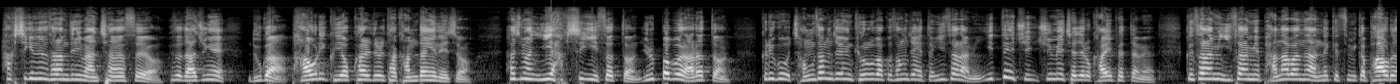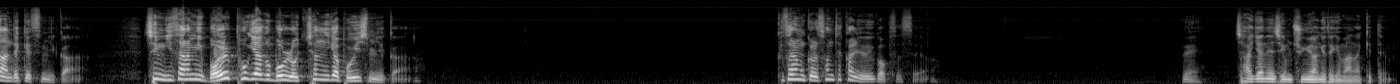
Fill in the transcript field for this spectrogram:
학식 있는 사람들이 많지 않았어요. 그래서 나중에 누가 바울이 그 역할들을 다 감당해내죠. 하지만 이 학식이 있었던 율법을 알았던 그리고 정상적인 교육을 받고 성장했던 이 사람이 이때 주님의 제자로 가입했다면 그 사람이 이 사람이 바나바는 안 됐겠습니까? 바울은 안 됐겠습니까? 지금 이 사람이 뭘 포기하고 뭘 놓쳤는지가 보이십니까? 그 사람은 그걸 선택할 여유가 없었어요. 왜? 자기 안에 지금 중요한 게 되게 많았기 때문에.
